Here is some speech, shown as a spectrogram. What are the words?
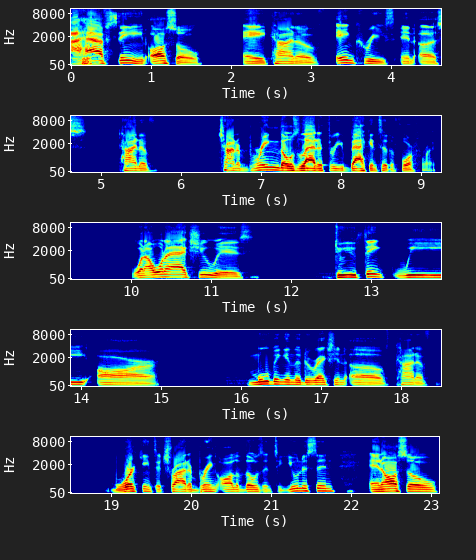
I have seen also a kind of increase in us kind of trying to bring those latter three back into the forefront. What I want to ask you is do you think we are moving in the direction of kind of working to try to bring all of those into unison and also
